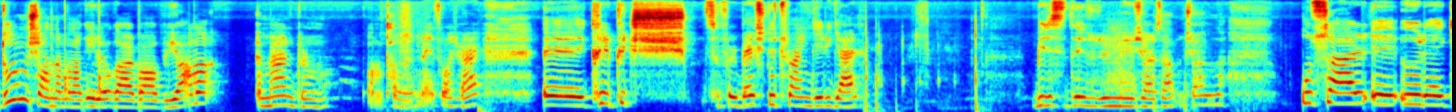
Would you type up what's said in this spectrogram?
Durmuş anlamına geliyor galiba bu ya ama Ömer Dur. Onu tanıyorum neyse boş ver. Ee, 43 05 lütfen geri gel. Birisi de üzülmeye işaret atmış abla. User, e, Irek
